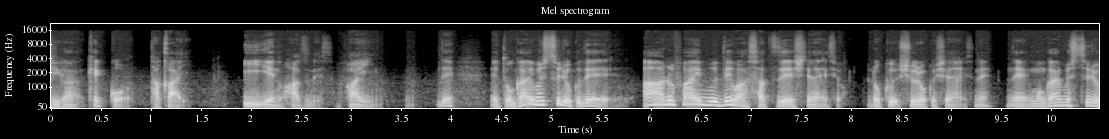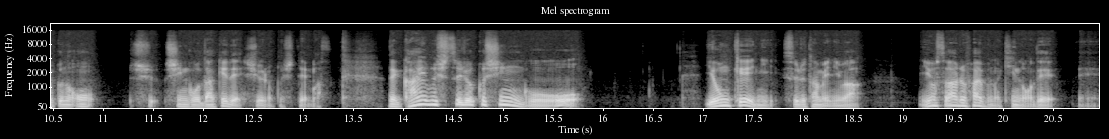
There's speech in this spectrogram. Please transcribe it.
違う結構高いいい絵のはずです。ファイン。で、えっと、外部出力で R5 では撮影してないんですよ。録収録してないですね。でもう外部出力の信号だけで収録しています。で外部出力信号を 4K にするためには EOSR5 の機能で、え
